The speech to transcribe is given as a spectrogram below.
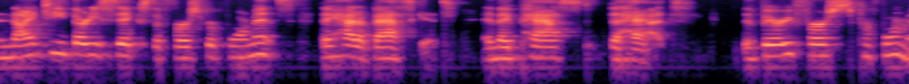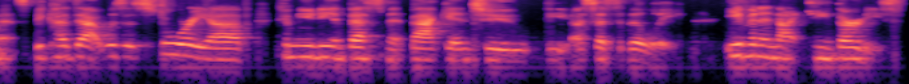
In 1936, the first performance, they had a basket and they passed the hat the very first performance because that was a story of community investment back into the accessibility even in 1930s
